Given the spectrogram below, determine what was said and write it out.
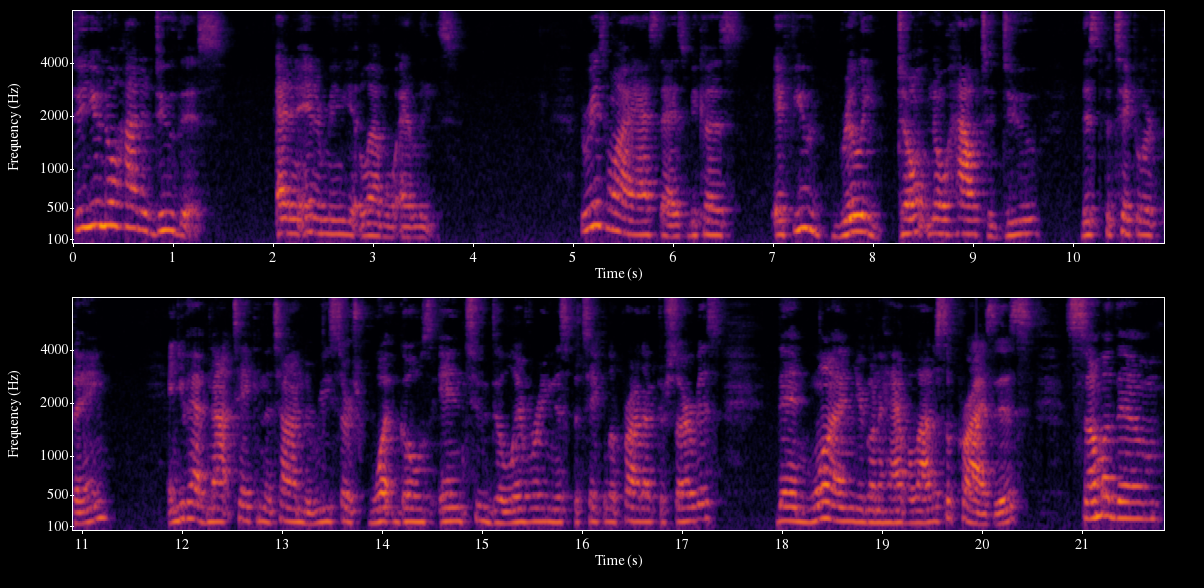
Do you know how to do this at an intermediate level at least? The reason why I ask that is because if you really don't know how to do this particular thing and you have not taken the time to research what goes into delivering this particular product or service, then one, you're going to have a lot of surprises. Some of them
